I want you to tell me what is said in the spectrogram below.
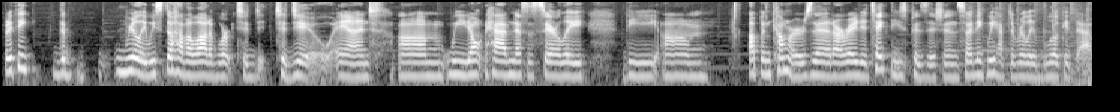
But I think the really we still have a lot of work to to do, and um, we don't have necessarily the um, up and comers that are ready to take these positions. So I think we have to really look at that.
